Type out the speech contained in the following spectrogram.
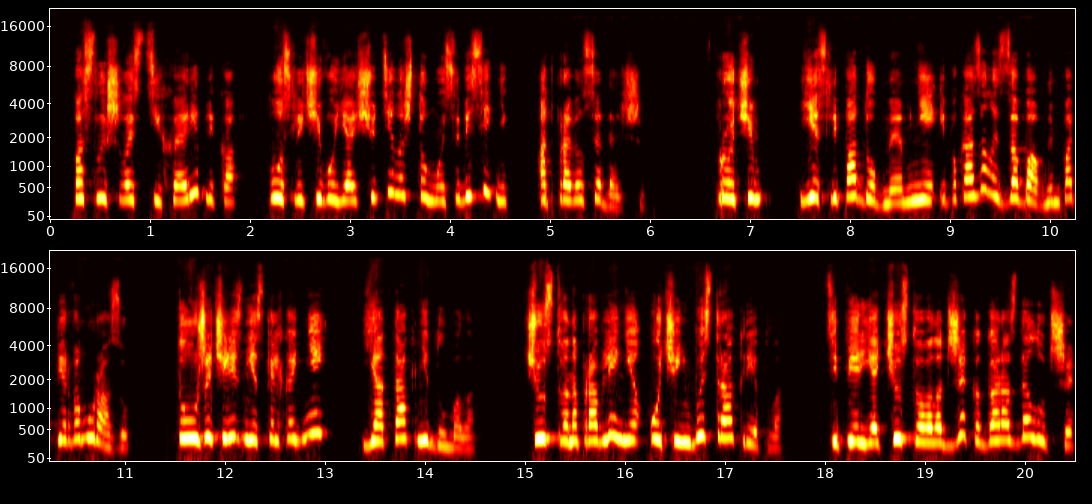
— послышалась тихая реплика, после чего я ощутила, что мой собеседник отправился дальше. Впрочем, если подобное мне и показалось забавным по первому разу, то уже через несколько дней я так не думала. Чувство направления очень быстро окрепло. Теперь я чувствовала Джека гораздо лучше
